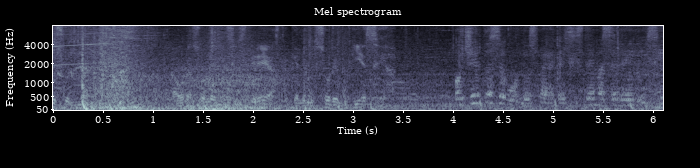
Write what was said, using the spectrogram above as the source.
Ahora solo resistiré hasta que el emisor empiece a... 80 segundos para que el sistema se reinicie.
